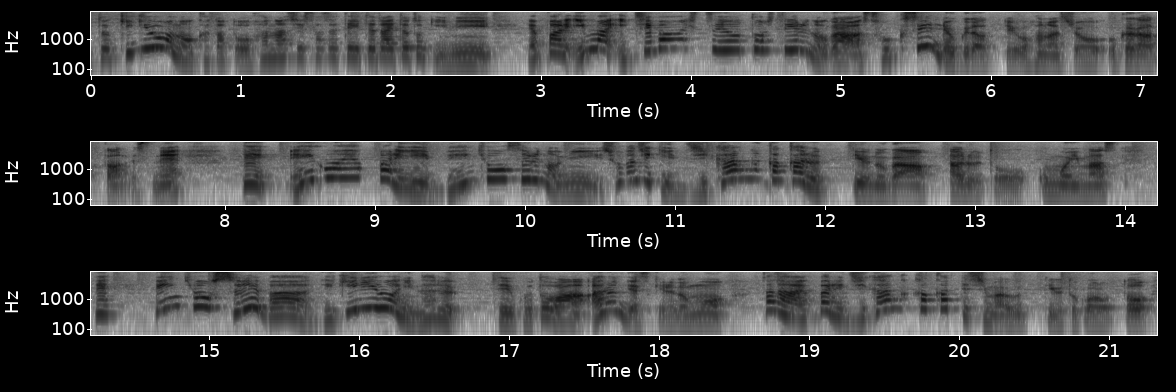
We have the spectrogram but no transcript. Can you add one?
えっと、企業の方とお話しさせていただいたときに、やっぱり今一番必要としているのが即戦力だっていうお話を伺ったんですね。で、英語はやっぱり勉強するのに正直時間がかかるっていうのがあると思います。で、勉強すればできるようになるっていうことはあるんですけれども、ただやっぱり時間がかかってしまうっていうところと、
